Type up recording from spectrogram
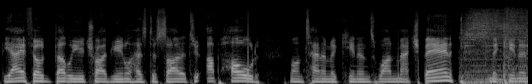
the AFLW tribunal has decided to uphold Montana McKinnon's one match ban. McKinnon,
